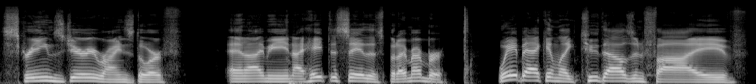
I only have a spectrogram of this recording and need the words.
screams Jerry Reinsdorf. And I mean, I hate to say this, but I remember way back in like 2005,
